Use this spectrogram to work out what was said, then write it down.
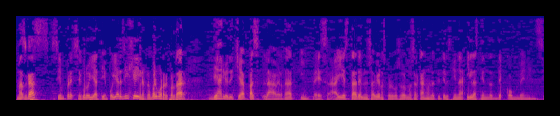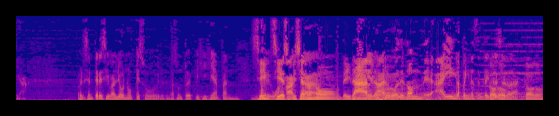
Más Gas, siempre seguro y a tiempo. Ya les dije y les revuelvo a recordar. Diario de Chiapas, la verdad impresa. Ahí está de lunes a viernes con el gozador más cercano, la tienda de la esquina y las tiendas de conveniencia. Para que se entere si valió o no que eso, el asunto de Pijijiapan. Sí, de si es oficial o no, de Hidalgo. Hidalgo, ¿de dónde? Ahí, en la página 63 Todo, se da. todo.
